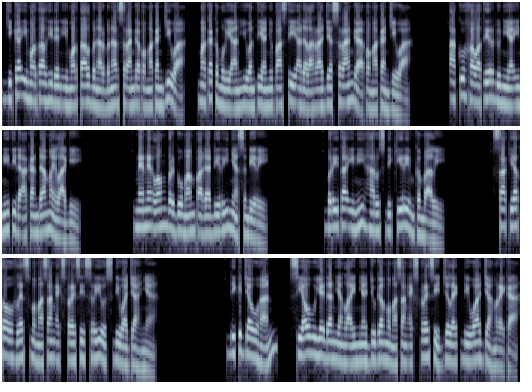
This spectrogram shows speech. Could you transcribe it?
Jika Immortal Hidden Immortal benar-benar serangga pemakan jiwa, maka kemuliaan Yuan Tianyu pasti adalah Raja Serangga pemakan jiwa. Aku khawatir dunia ini tidak akan damai lagi. Nenek Long bergumam pada dirinya sendiri. Berita ini harus dikirim kembali. Sakya Touhles memasang ekspresi serius di wajahnya. Di kejauhan, Xiao Wuye dan yang lainnya juga memasang ekspresi jelek di wajah mereka.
